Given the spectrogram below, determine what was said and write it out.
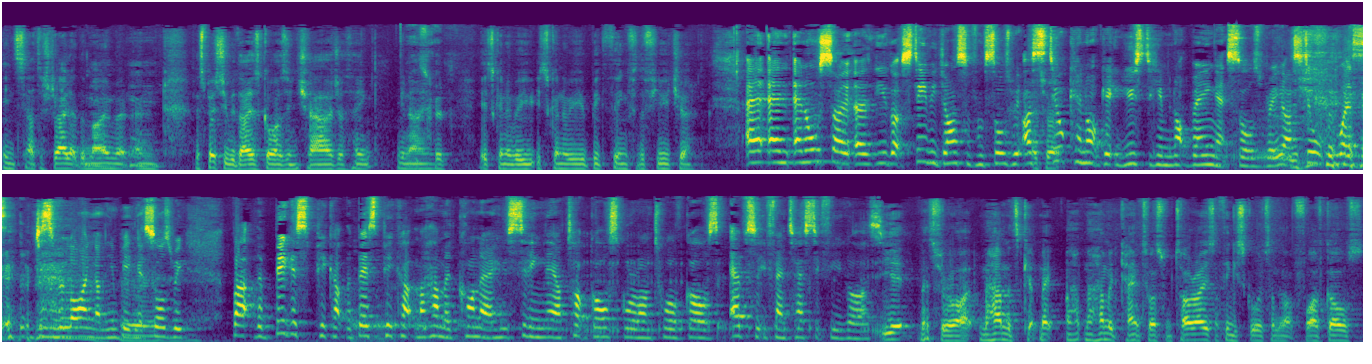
in South Australia at the moment, yeah. and especially with those guys in charge, I think you know good. it's going to be it's going to be a big thing for the future. And, and, and also, uh, you got Stevie Johnson from Salisbury. I That's still right. cannot get used to him not being at Salisbury. I still was just relying on him being at Salisbury. But the biggest pickup, the best pickup, Mohammed Kone, who's sitting now top goal scorer on 12 goals. Absolutely fantastic for you guys. Yeah, that's right. Ma- Mohammed came to us from Torres. I think he scored something like five goals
